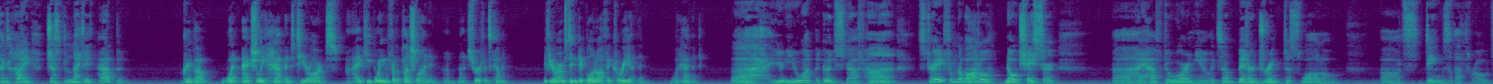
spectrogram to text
and I just let it happen. Grandpa, what actually happened to your arms? I keep waiting for the punchline, and I'm not sure if it's coming. If your arms didn't get blown off in Korea, then what happened? Ah, you, you want the good stuff, huh? Straight from the bottle, no chaser. Uh, I have to warn you, it's a bitter drink to swallow. Oh, it stings the throat.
